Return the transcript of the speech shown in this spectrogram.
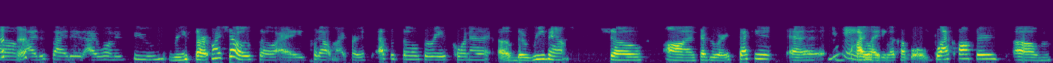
um, I decided I wanted to restart my show, so I put out my first episode for Rae's Corner of the revamped show on February 2nd, uh, highlighting a couple black authors um,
